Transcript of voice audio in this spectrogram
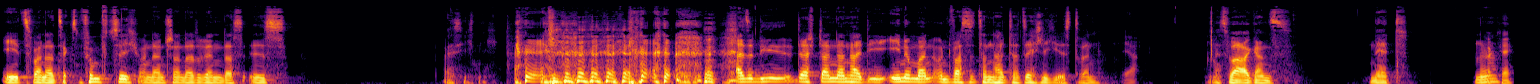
E256 und dann stand da drin, das ist weiß ich nicht. also die, da stand dann halt die E-Nummern und was es dann halt tatsächlich ist drin. Ja. Es war ganz nett. Ne? Okay.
